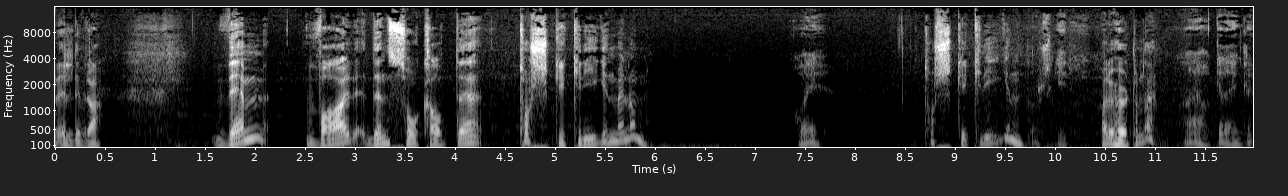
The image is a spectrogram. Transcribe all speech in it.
Veldig bra. Hvem var den såkalte torskekrigen mellom? Oi. Torskekrigen. Torsker. Har du hørt om det? Nei, jeg har ikke det, egentlig.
